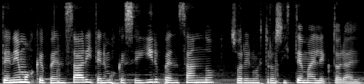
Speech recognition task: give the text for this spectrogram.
tenemos que pensar y tenemos que seguir pensando sobre nuestro sistema electoral?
